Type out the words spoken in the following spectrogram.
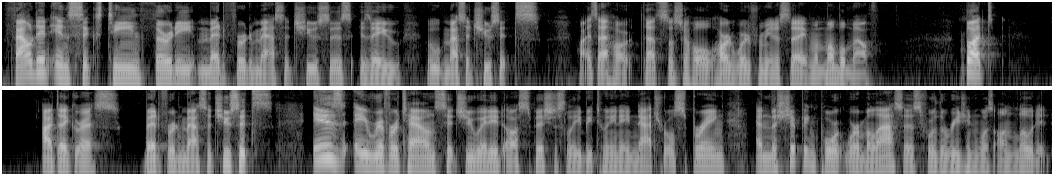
Founded in 1630, Medford, Massachusetts is a ooh Massachusetts. Why is that hard? That's such a whole hard word for me to say. My mumble mouth. But I digress. Medford, Massachusetts is a river town situated auspiciously between a natural spring and the shipping port where molasses for the region was unloaded.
